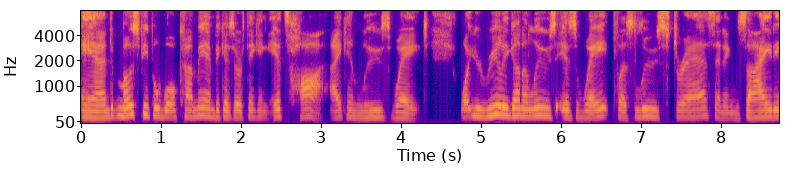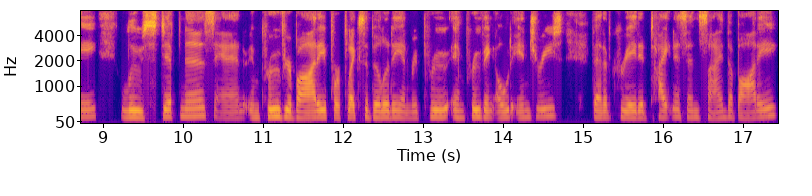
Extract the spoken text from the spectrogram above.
And most people will come in because they're thinking it's hot. I can lose weight. What you're really going to lose is weight plus lose stress and anxiety, lose stiffness and improve your body for flexibility and repro- improving old injuries that have created tightness inside the body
